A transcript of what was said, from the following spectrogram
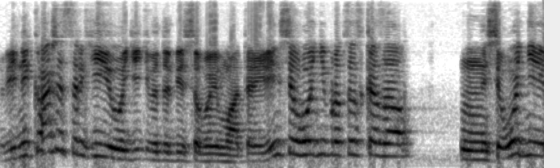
Він не каже Сергію, йдіть ви до бісової матері. Він сьогодні про це сказав. Сьогодні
